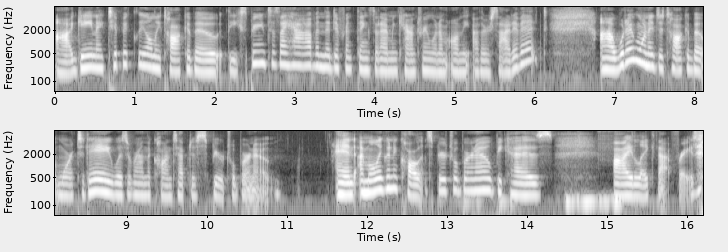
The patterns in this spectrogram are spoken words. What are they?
Uh, again, I typically only talk about the experiences I have and the different things that I'm encountering when I'm on the other side of it. Uh, what I wanted to talk about more today was around the concept of spiritual burnout. And I'm only going to call it spiritual burnout because I like that phrase.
